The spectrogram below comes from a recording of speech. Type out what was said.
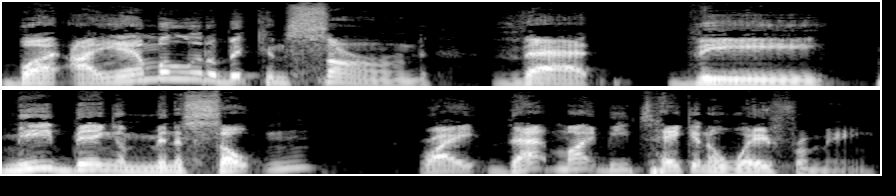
but I am a little bit concerned that the me being a Minnesotan, right, that might be taken away from me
